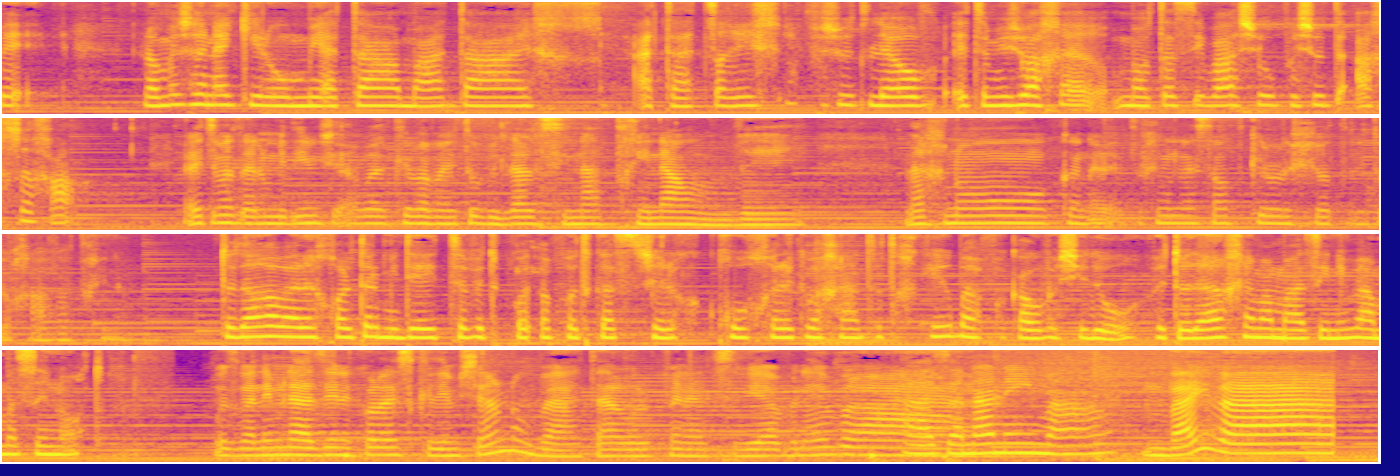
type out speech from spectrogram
ולא משנה כאילו מי אתה, מה אתה, איך אתה צריך פשוט לאהוב את מישהו אחר מאותה סיבה שהוא פשוט אח שלך. בעצם התלמידים של רבי עקיבא מתו בגלל שנאת חינם, ואנחנו כנראה צריכים לנסות כאילו לחיות מתוך אהבת חינם. תודה רבה לכל תלמידי צוות פוד- הפודקאסט שלקחו חלק בהכנת התחקיר בהפקה ובשידור ותודה לכם המאזינים והמאזינות. מוזמנים להאזין לכל ההסכמים שלנו באתר אולפנת צביה בני ברק. האזנה נעימה. ביי ביי.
